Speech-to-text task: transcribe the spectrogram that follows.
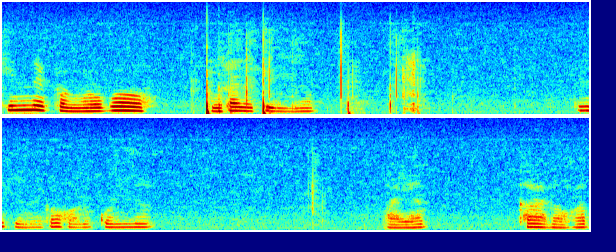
คินเน็กฝั่งเราก็ดูท่าจะเก่งนะครับถ้าเสียงอะไรก็ขอรบกวนนะ ไปครับฆ่าเราครับ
